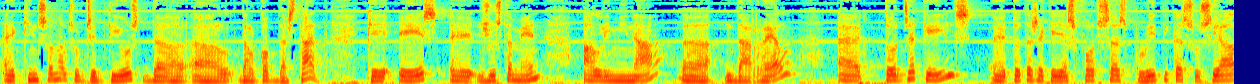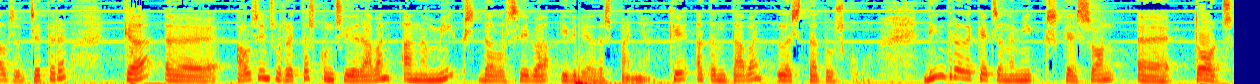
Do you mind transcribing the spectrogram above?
eh, quins són els objectius de, eh, del cop d'estat que és eh, justament eliminar eh, d'arrel eh, tots aquells, eh, totes aquelles forces polítiques, socials, etc que eh, els insurrectes consideraven enemics de la seva idea d'Espanya, que atentaven l'estatus quo. Dintre d'aquests enemics que són eh, tots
